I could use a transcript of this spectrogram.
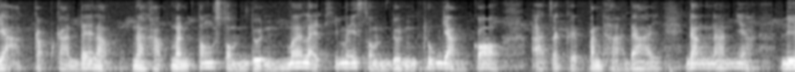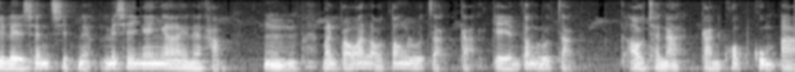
อยากกับการได้รับนะครับ มันต้องสมดุลเมื่อไหร่ที่ไม่สมดุลทุกอย่างก็อาจจะเกิดปัญหาได้ ดังนั้นเนี่ย relationship เนี่ยไม่ใช่ง่าย ๆนะครับอืมมันแปลว่าเราต้องรู้จักกะเกณฑ์ต้องรู้จักเอาชนะการควบคุมอา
